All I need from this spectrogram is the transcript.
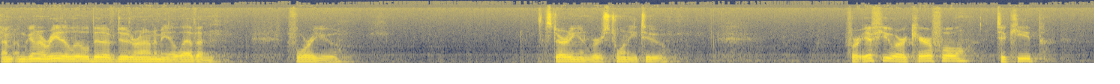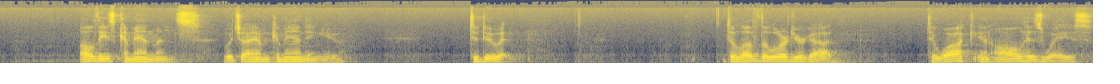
I'm going to read a little bit of Deuteronomy 11 for you starting in verse 22. For if you are careful to keep all these commandments which I am commanding you, to do it, to love the Lord your God, to walk in all his ways,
